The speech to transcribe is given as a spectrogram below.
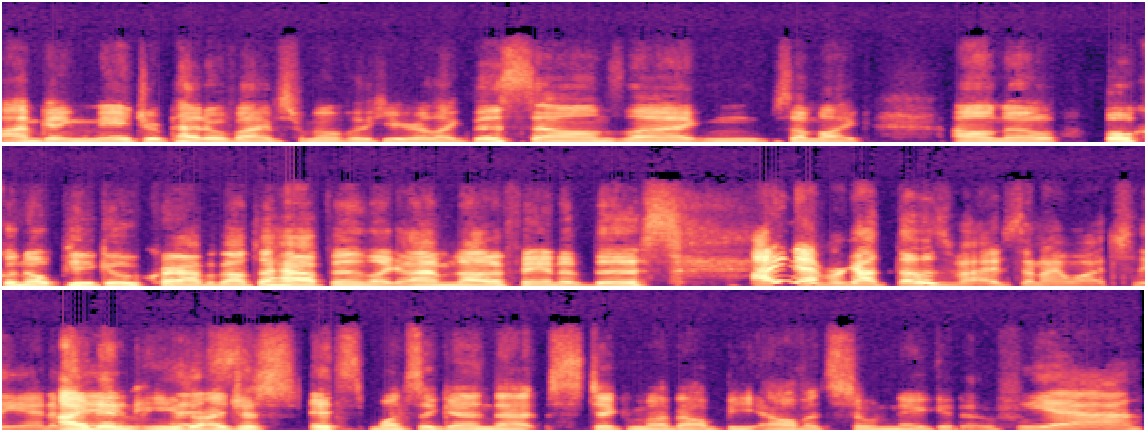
I'm getting major pedo vibes from over here. Like this sounds like mm, some like, I don't know, Boku no Pico crap about to happen. Like I'm not a fan of this. I never got those vibes when I watched the anime. I didn't either. I just it's once again that stigma about BL that's so negative, Yeah.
